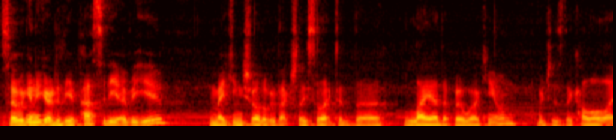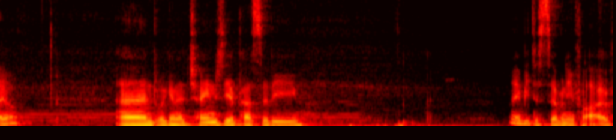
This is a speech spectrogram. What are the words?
So we're going to go to the opacity over here, making sure that we've actually selected the layer that we're working on, which is the color layer. And we're going to change the opacity maybe to 75.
